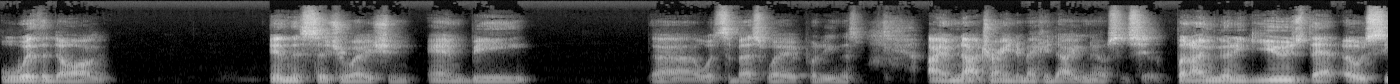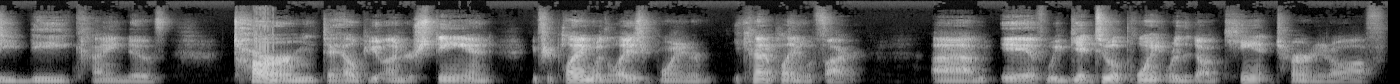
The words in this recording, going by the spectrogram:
with a dog in this situation and be uh, what's the best way of putting this? I am not trying to make a diagnosis here, but I'm going to use that OCD kind of term to help you understand if you're playing with a laser pointer, you're kind of playing with fire. Um, if we get to a point where the dog can't turn it off,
